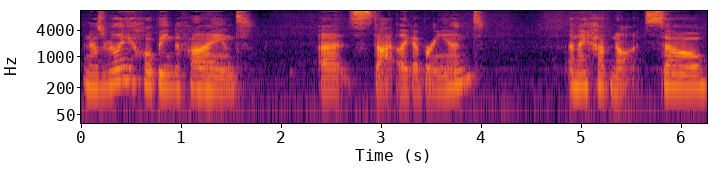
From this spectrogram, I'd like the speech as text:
And I was really hoping to find a style, like a brand, and I have not. So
